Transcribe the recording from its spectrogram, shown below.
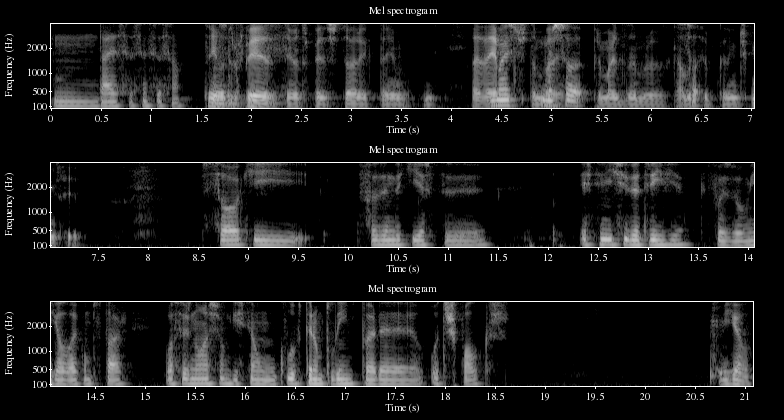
que me dá essa sensação. Tem outro porquê. peso, tem outro peso histórico, tem adeptos mas, também. Mas só, primeiro de dezembro acaba só, a ser um bocadinho desconhecido. Só aqui, fazendo aqui este, este início da trivia, que depois o Miguel vai completar, vocês não acham que isto é um clube trampolim para outros palcos? Miguel.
